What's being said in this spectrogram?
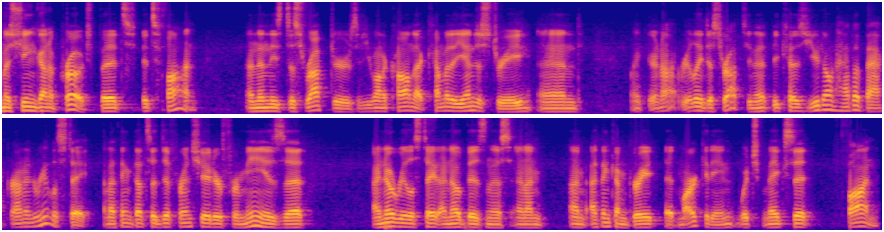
machine gun approach, but it's it's fun. And then these disruptors, if you want to call them that, come into the industry and like you're not really disrupting it because you don't have a background in real estate. And I think that's a differentiator for me is that I know real estate, I know business, and I'm, I'm I think I'm great at marketing, which makes it fun.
